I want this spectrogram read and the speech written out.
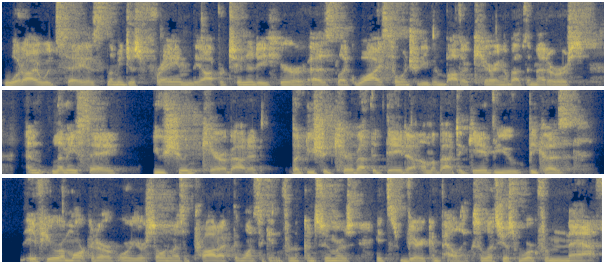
what I would say is let me just frame the opportunity here as like why someone should even bother caring about the metaverse. And let me say, you shouldn't care about it, but you should care about the data I'm about to give you because if you're a marketer or you're someone who has a product that wants to get in front of consumers, it's very compelling. So let's just work from math,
